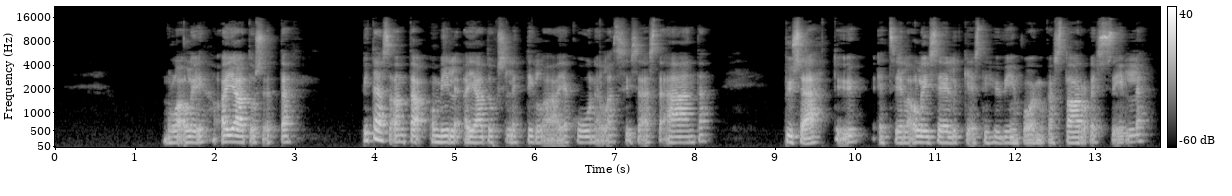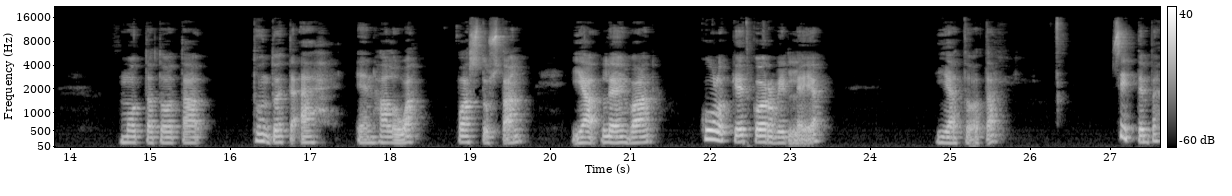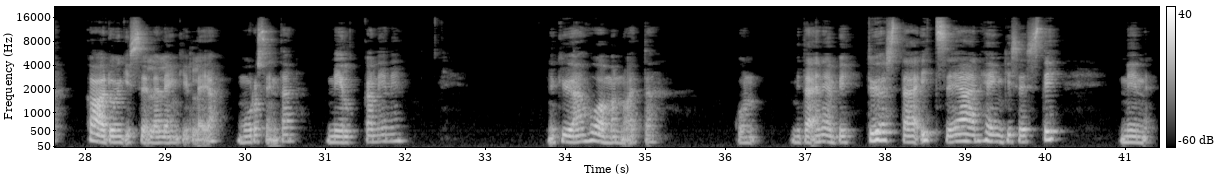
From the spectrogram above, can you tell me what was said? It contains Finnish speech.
mulla oli ajatus, että pitäisi antaa omille ajatuksille tilaa ja kuunnella sisäistä ääntä, pysähtyy, että siellä oli selkeästi hyvin voimakas tarve sille. Mutta tuota, tuntui, että äh, en halua, vastustan ja löin vaan kuulokkeet korville ja, ja tuota, sittenpä kaaduinkin siellä lenkillä ja mursin tämän nilkkani, niin nykyään huomannut, että kun mitä enempi työstää itseään henkisesti, niin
